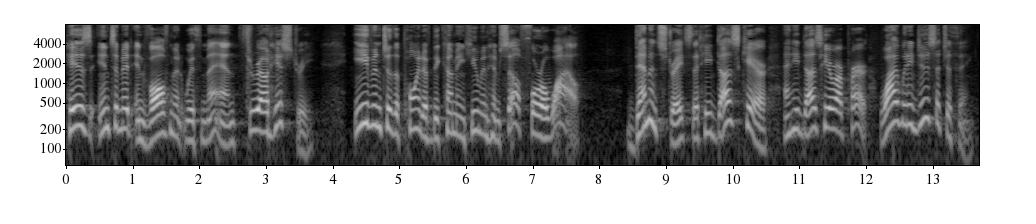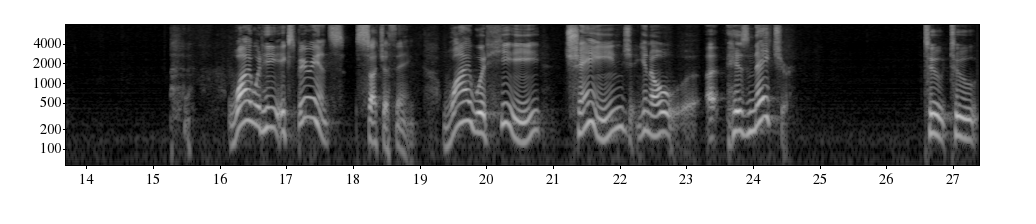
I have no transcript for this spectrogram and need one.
His intimate involvement with man throughout history, even to the point of becoming human Himself for a while, demonstrates that He does care and He does hear our prayer. Why would He do such a thing? Why would He experience such a thing? Why would He change you know, uh, His nature to, to,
